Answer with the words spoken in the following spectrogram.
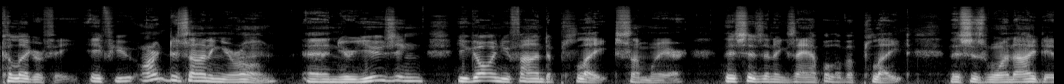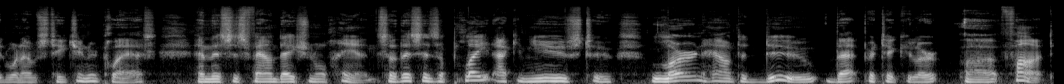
calligraphy, if you aren't designing your own and you're using, you go and you find a plate somewhere. This is an example of a plate. This is one I did when I was teaching a class, and this is foundational hand. So this is a plate I can use to learn how to do that particular uh, font.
